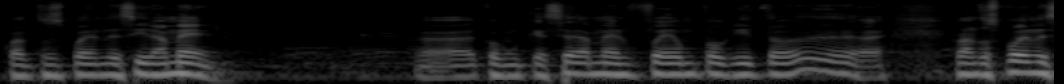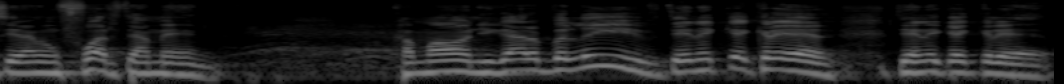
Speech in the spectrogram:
¿Cuántos pueden decir amén? Ah, como que ese amén fue un poquito. Ah, ¿Cuántos pueden decir amén? Un fuerte amén. Come on, you gotta believe. Tiene que creer, tiene que creer.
